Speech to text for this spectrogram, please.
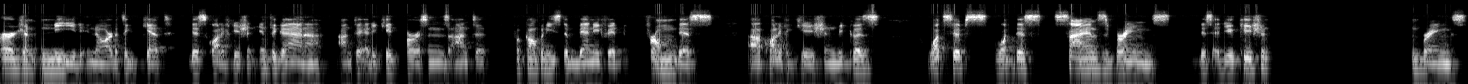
urgent need in order to get this qualification into Guyana and to educate persons and to, for companies to benefit from this uh, qualification because what CIPS, what this science brings, this education brings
